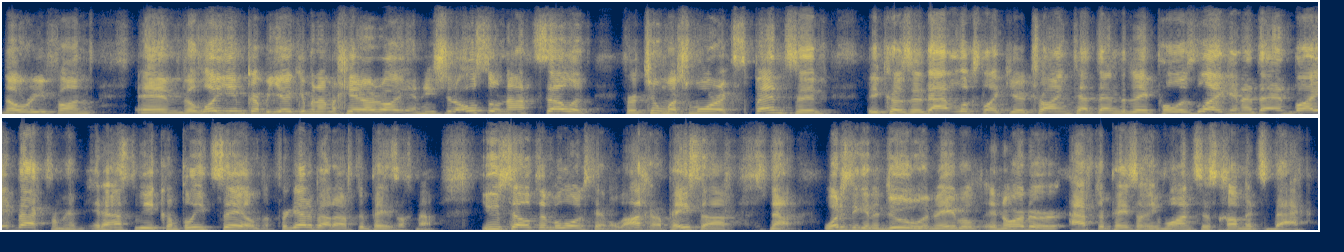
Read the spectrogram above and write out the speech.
no refund. Um, and he should also not sell it for too much more expensive because that looks like you're trying to, at the end of the day, pull his leg and at the end buy it back from him. It has to be a complete sale. Forget about after Pesach now. You sell it him belongs to him. Pesach. Now, what is he going to do in, able, in order after Pesach? He wants his chametz back.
